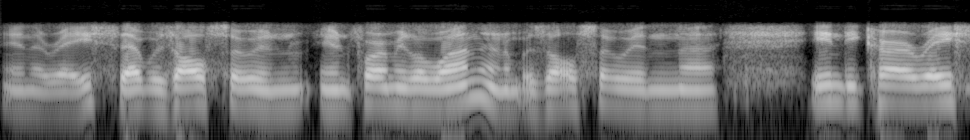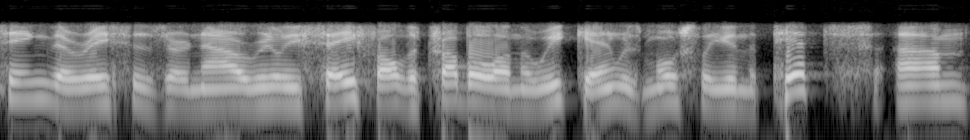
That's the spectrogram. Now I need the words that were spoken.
in the race. That was also in in Formula One, and it was also in uh, IndyCar racing. The races are now really safe. All the trouble on the weekend was mostly in the pits. Um,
